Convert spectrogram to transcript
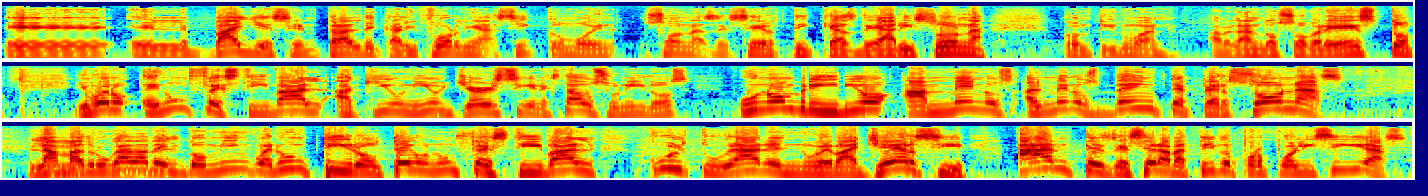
eh, el Valle Central de California, así como en zonas desérticas de Arizona. Continúan hablando sobre esto. Y bueno, en un festival aquí en New Jersey, en Estados Unidos, un hombre hirió a menos, al menos 20 personas. La madrugada del domingo en un tiroteo en un festival cultural en Nueva Jersey, antes de ser abatido por policías.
